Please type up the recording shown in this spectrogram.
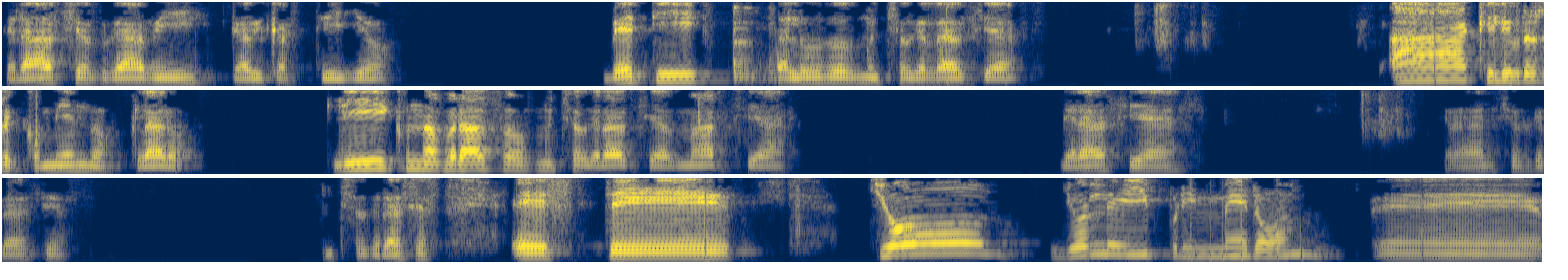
Gracias, Gaby, Gaby Castillo. Betty, saludos, muchas gracias. Ah, ¿qué libro recomiendo? Claro. Lick, un abrazo, muchas gracias, Marcia. Gracias. Gracias, gracias. Muchas gracias. Este, yo, yo leí primero, eh,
